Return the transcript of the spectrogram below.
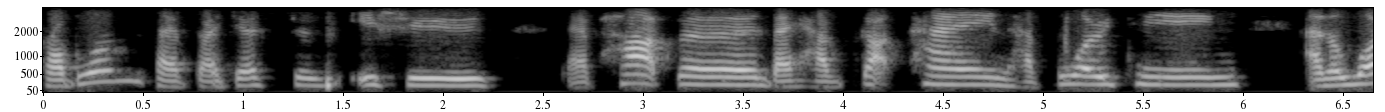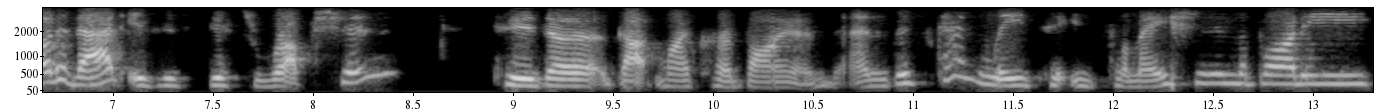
problems. They have digestive issues, they have heartburn, they have gut pain, they have bloating. And a lot of that is this disruption to the gut microbiome. And this can lead to inflammation in the body.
